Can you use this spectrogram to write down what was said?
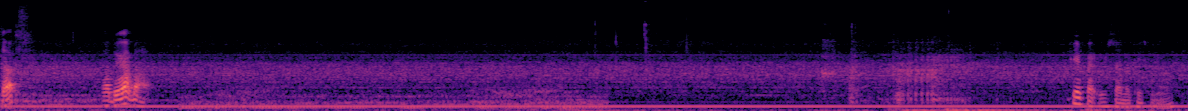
sucks. I'll be right back. Share Factory starting to piss me off.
